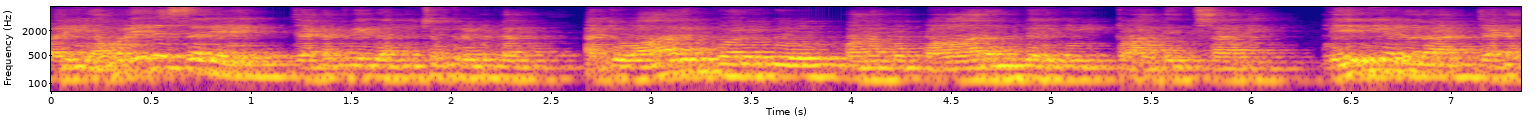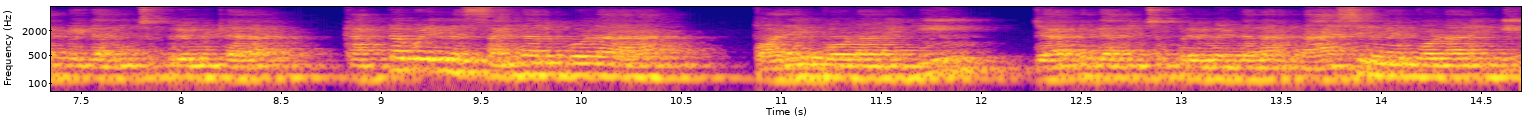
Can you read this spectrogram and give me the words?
మరి ఎవరైనా సరే జాగ్రత్తగా గమనించం ప్రేమిటారు అటు వారి కొరకు మనము భారం కలిగి ప్రార్థించాలి. లేని ఎడల జాగ్రత్తగా గమనించు ప్రేమిటారా కట్టబడిన సంఘాలు కూడా పాడైపోవడానికి జాగ్రత్తగా గమనించు ప్రేమిటారా నాశనం అయిపోవడానికి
